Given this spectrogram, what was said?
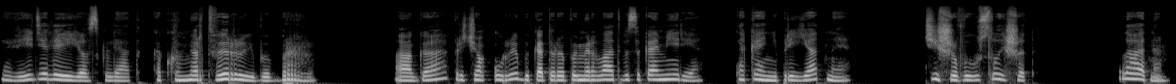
Видели ее взгляд, как у мертвой рыбы, бррр. Ага, причем у рыбы, которая померла от высокомерия. Такая неприятная. Тише вы услышат. Ладно,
